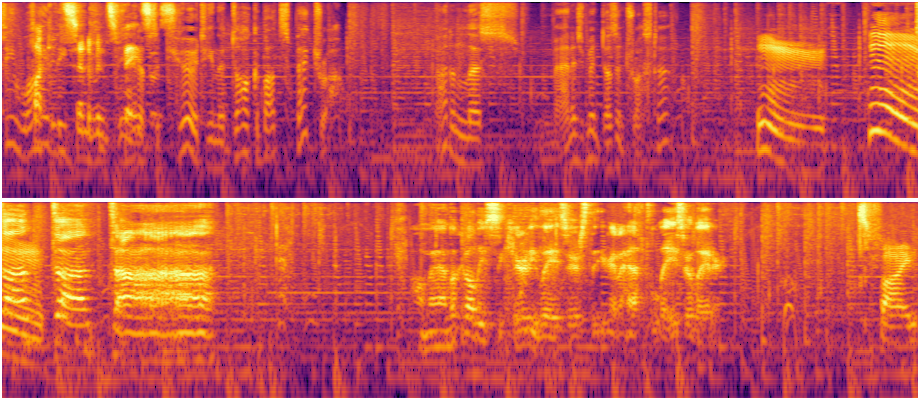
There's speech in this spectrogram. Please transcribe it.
see why Fucking they Cinnamon's keep the head of security in the dark about Spectra. Not unless management doesn't trust her. Hmm. Hmm. Dun dun dun! Oh man, look at all these security lasers that you're gonna have to laser later. It's fine.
